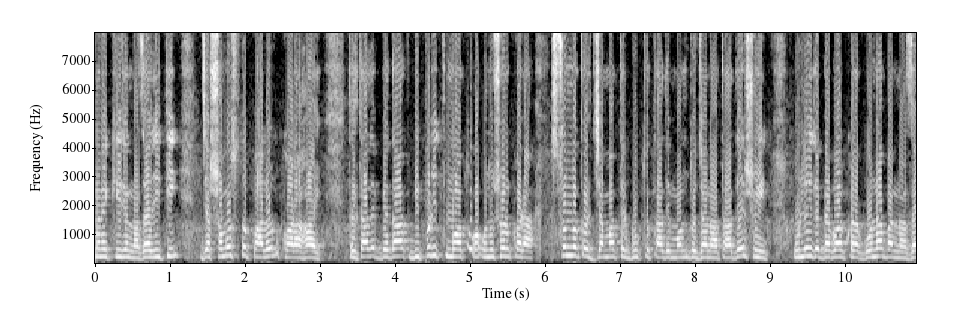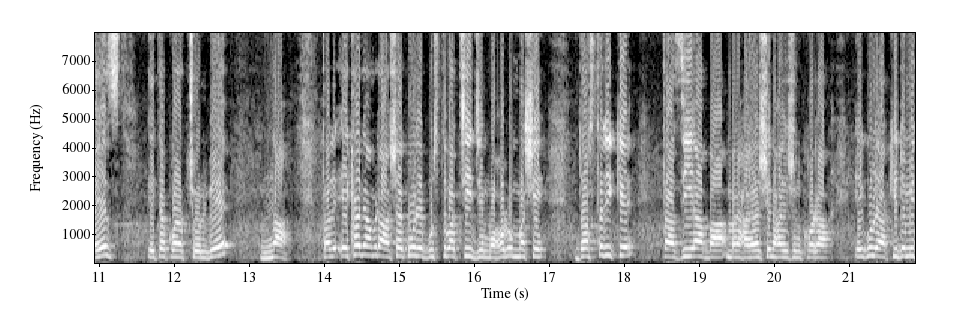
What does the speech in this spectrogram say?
মানে কি যে নাজারীতি যা সমস্ত পালন করা হয়, তাহলে তাদের বেদাত বিপরীত মত অনুসরণ করা সন্ন্যতল জামাতের ভুক্ত তাদের মন্দ জানা তাদের সহিত উল্লেখিত ব্যবহার করা গোনা বা নাজায়েজ, এটা করা চলবে না। তাহলে এখানে আমরা আশা করে বুঝতে পারছি যে মহরম মাসে দশ তারিখে তাজিয়া বা মানে হায়াসেন হায়াসেন করা, এগুলো একদমই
